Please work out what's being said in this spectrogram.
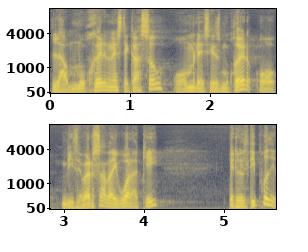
la mujer en este caso, o hombre si es mujer, o viceversa, da igual aquí, pero el tipo de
